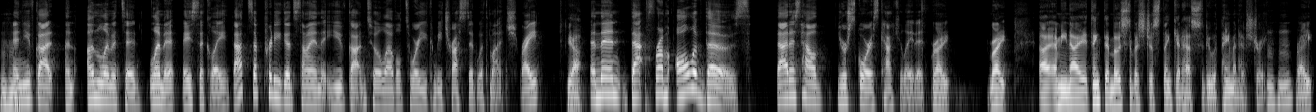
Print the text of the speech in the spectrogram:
Mhm. and you've got an unlimited limit, basically, that's a pretty good sign that you've gotten to a level to where you can be trusted with much, right? yeah. And then that from all of those, that is how your score is calculated. Right. Right. I I mean, I think that most of us just think it has to do with payment history. hmm right?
